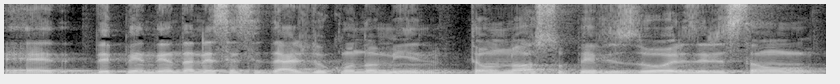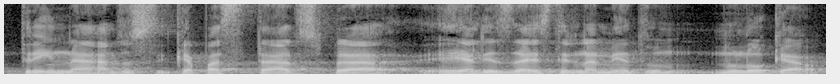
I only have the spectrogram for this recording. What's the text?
é, dependendo da necessidade do condomínio. Então, nossos supervisores eles são treinados e capacitados para realizar esse treinamento no local,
